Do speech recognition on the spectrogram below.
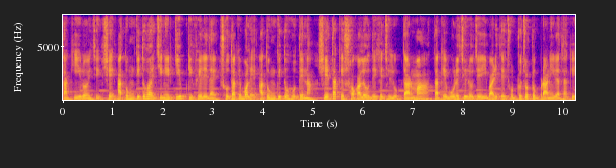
তাকিয়ে রয়েছে। সে আতঙ্কিত হয় চিনির কিউবটি ফেলে দেয়। শ্রোতাকে বলে, আতঙ্কিত হতে না। সে তাকে সকালেও দেখেছিল। তার মা তাকে বলেছিল যে, এই বাড়িতে ছোট্ট ছোট্ট প্রাণীরা থাকে,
